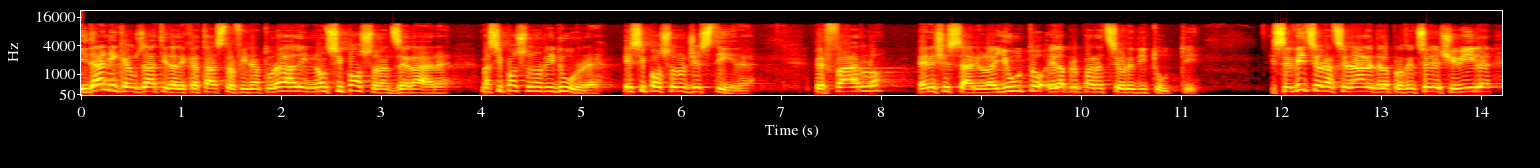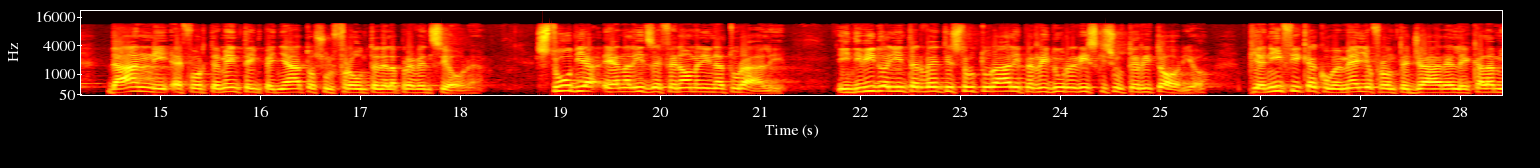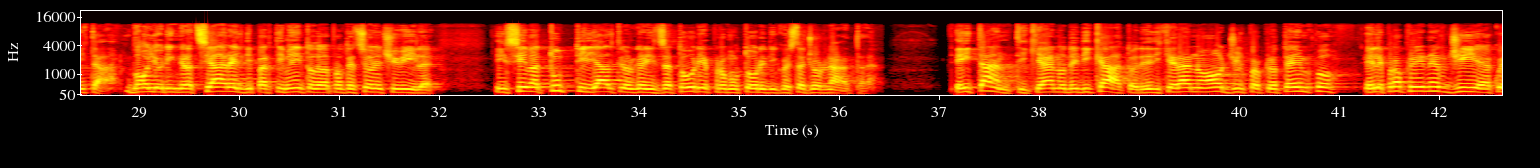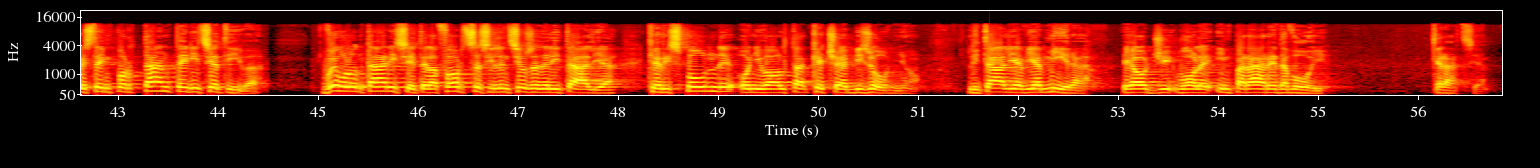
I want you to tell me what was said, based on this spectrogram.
I danni causati dalle catastrofi naturali non si possono azzerare, ma si possono ridurre e si possono gestire. Per farlo è necessario l'aiuto e la preparazione di tutti. Il Servizio Nazionale della Protezione Civile da anni è fortemente impegnato sul fronte della prevenzione. Studia e analizza i fenomeni naturali, individua gli interventi strutturali per ridurre i rischi sul territorio, pianifica come meglio fronteggiare le calamità. Voglio ringraziare il Dipartimento della Protezione Civile, insieme a tutti gli altri organizzatori e promotori di questa giornata, e i tanti che hanno dedicato e dedicheranno oggi il proprio tempo e le proprie energie a questa importante iniziativa. Voi volontari siete la forza silenziosa dell'Italia che risponde ogni volta che c'è bisogno. L'Italia vi ammira e oggi vuole imparare da voi. Grazie.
